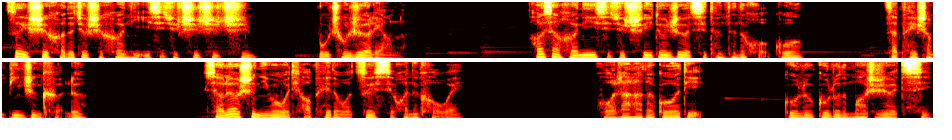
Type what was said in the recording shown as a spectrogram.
最适合的就是和你一起去吃吃吃，补充热量了。好想和你一起去吃一顿热气腾腾的火锅，再配上冰镇可乐。小料是你为我调配的，我最喜欢的口味。火辣辣的锅底，咕噜咕噜的冒着热气。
